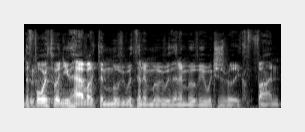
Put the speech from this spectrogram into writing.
The 4th Mhm. one you have like the movie within a movie within a movie, which is really fun.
